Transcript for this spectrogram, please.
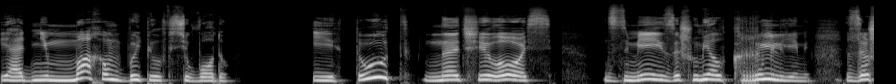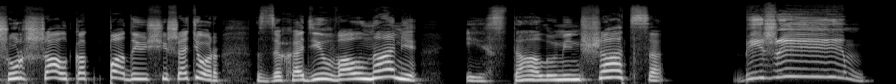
и одним махом выпил всю воду. И тут началось. Змей зашумел крыльями, зашуршал, как падающий шатер, заходил волнами и стал уменьшаться. «Бежим!»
